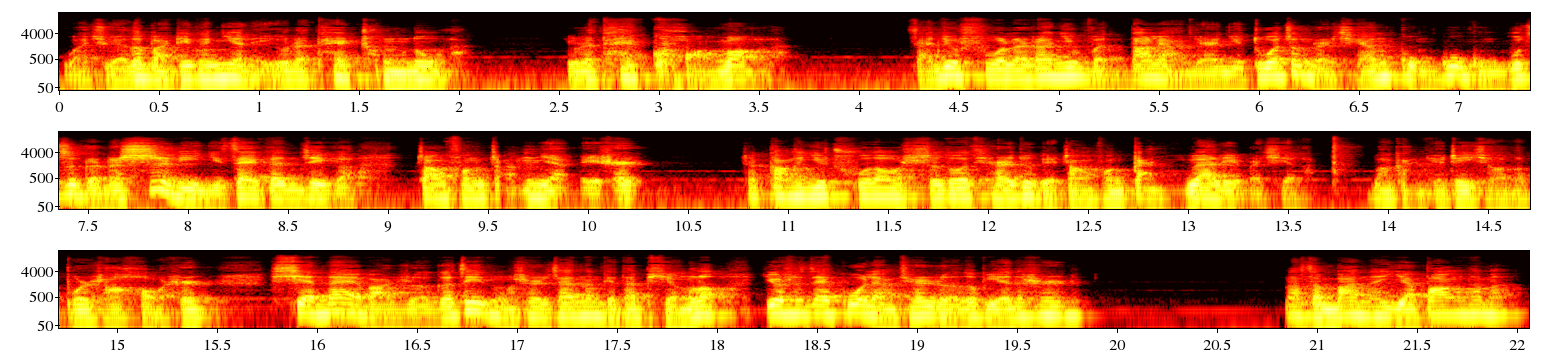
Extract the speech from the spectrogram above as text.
我觉得吧，这个聂磊有点太冲动了，有点太狂妄了。咱就说了，让你稳当两年，你多挣点钱，巩固巩固自个儿的势力，你再跟这个张峰整也没事这刚一出道十多天，就给张峰干医院里边去了。我感觉这小子不是啥好事现在吧，惹个这种事咱能给他平了。要是再过两天惹个别的事呢，那怎么办呢？也帮他吗？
